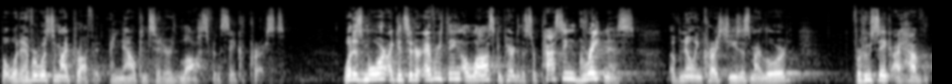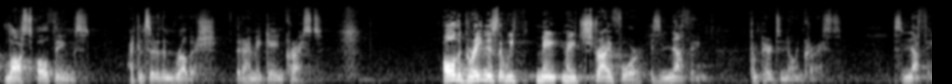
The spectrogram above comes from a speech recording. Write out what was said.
But whatever was to my profit, I now consider loss for the sake of Christ. What is more, I consider everything a loss compared to the surpassing greatness of knowing Christ Jesus, my Lord, for whose sake I have lost all things. I consider them rubbish that I may gain Christ. All the greatness that we may, may strive for is nothing compared to knowing Christ. It's nothing.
